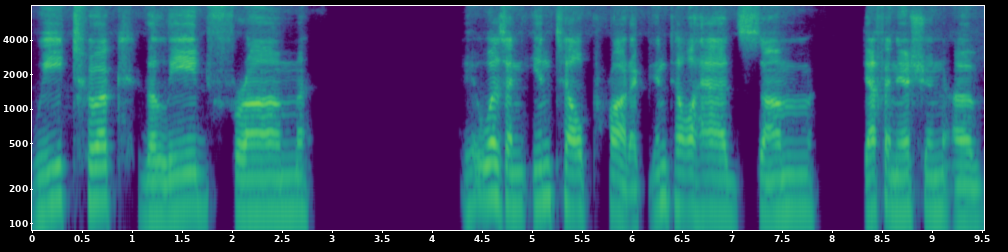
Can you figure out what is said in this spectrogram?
we took the lead from, it was an Intel product. Intel had some definition of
